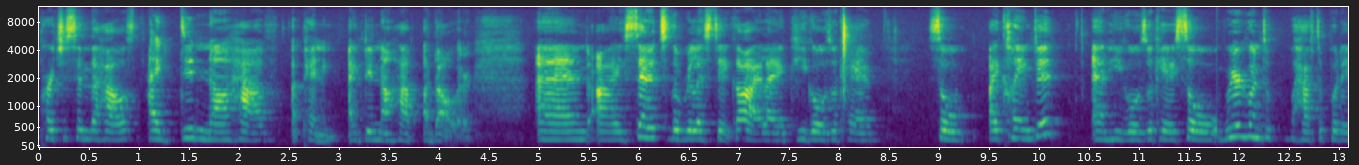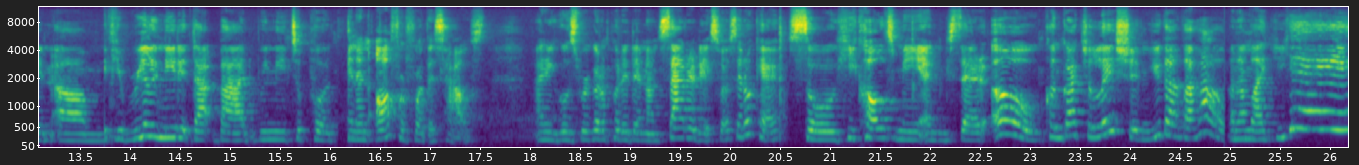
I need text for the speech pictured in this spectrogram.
purchasing the house, I did not have a penny. I did not have a dollar. And I said it to the real estate guy, like he goes, okay, so I claimed it and he goes okay so we're going to have to put in um, if you really need it that bad we need to put in an offer for this house and he goes we're gonna put it in on Saturday. So I said okay. So he calls me and he said oh congratulations you got the house. And I'm like yay.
